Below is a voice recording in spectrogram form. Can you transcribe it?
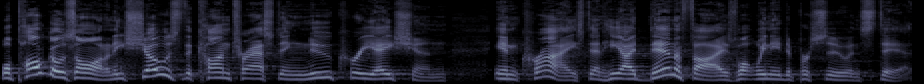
Well, Paul goes on and he shows the contrasting new creation in Christ and he identifies what we need to pursue instead.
